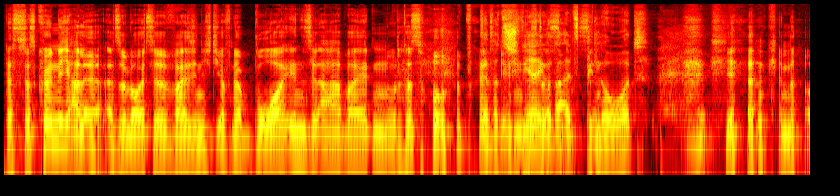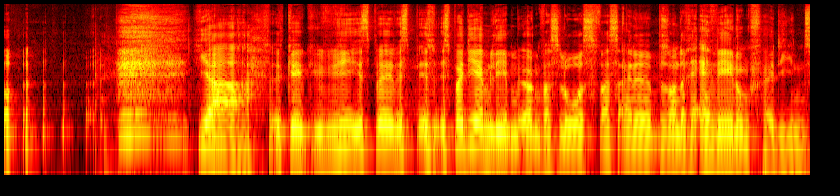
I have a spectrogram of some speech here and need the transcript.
das, das können nicht alle. Also Leute, weiß ich nicht, die auf einer Bohrinsel arbeiten oder so. Da wird es schwierig, oder als Pilot. ja, genau. Ja, wie ist, ist, ist bei dir im Leben irgendwas los, was eine besondere Erwähnung verdient?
